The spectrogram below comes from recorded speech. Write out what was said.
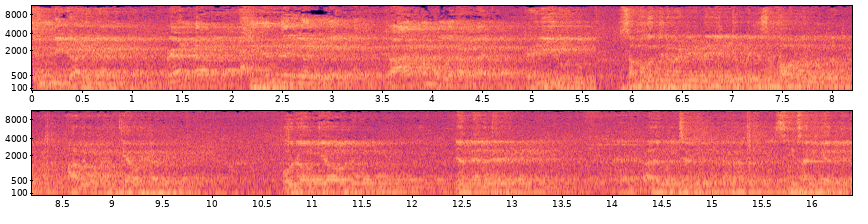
ചൂണ്ടിക്കാണിക്കാനും വേണ്ട തിരുത്തലുകൾക്ക് കാരണമുള്ളവരാകാൻ കഴിയുള്ളൂ. സമൂഹത്തിന് വേണ്ടിയിട്ട് ഏറ്റവും വലിയ സംഭാവന നൽകുന്ന ആളുകൾ അധ്യാപകർ. ഓരോ അധ്യാപകരും ഞാൻ നേരത്തെ അതേക്കുറിച്ച് സംസാരിക്കാറില്ല.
